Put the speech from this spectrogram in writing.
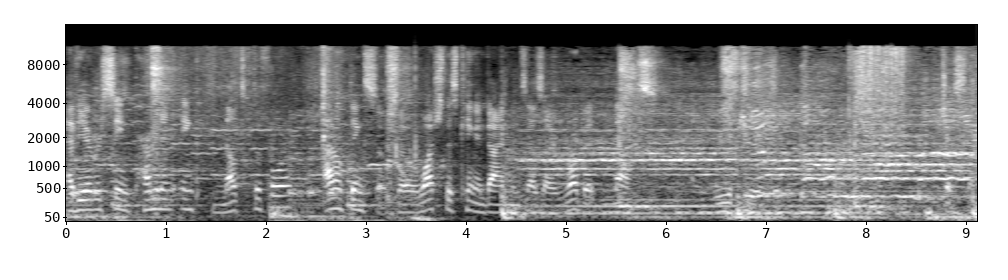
Have you ever seen permanent ink melt before? I don't think so, so watch this king of diamonds as I rub it melts and reappears. Just like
